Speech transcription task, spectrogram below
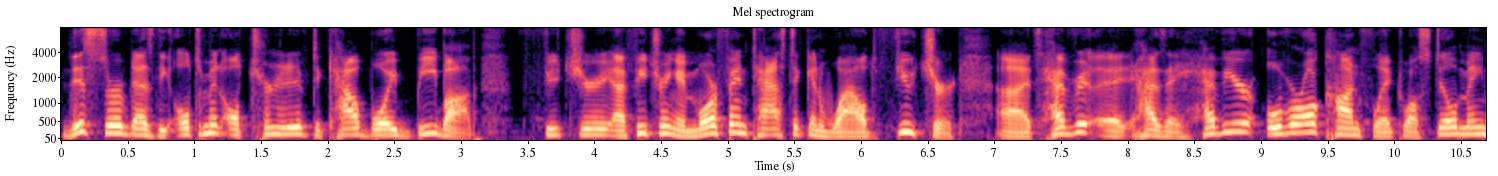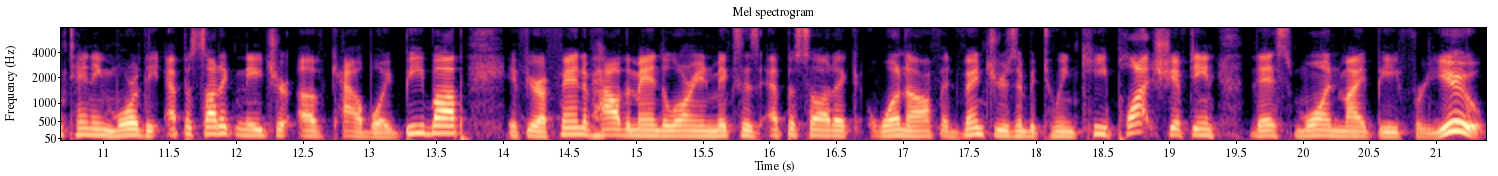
This served as the ultimate alternative to Cowboy Bebop. Feature, uh, featuring a more fantastic and wild future. Uh, it's heavy, it has a heavier overall conflict while still maintaining more of the episodic nature of Cowboy Bebop. If you're a fan of how The Mandalorian mixes episodic one off adventures in between key plot shifting, this one might be for you.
